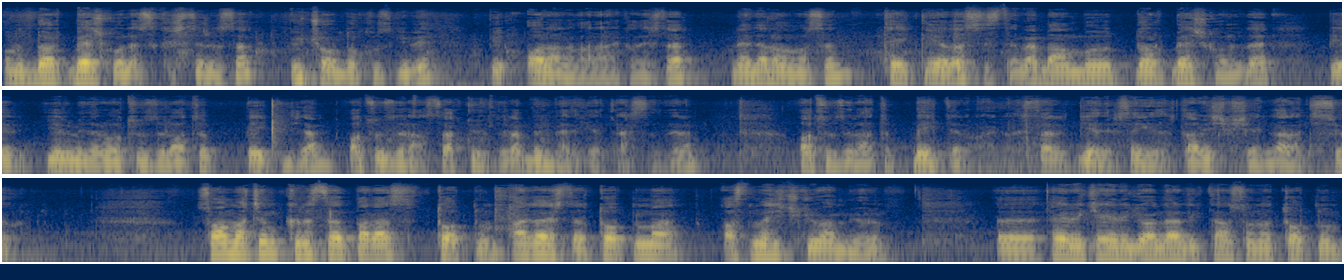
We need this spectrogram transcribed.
bunu 4-5 gole sıkıştırırsak 3.19 gibi bir oranı var arkadaşlar. Neden olmasın? Tekli ya da sisteme ben bu 4-5 golü bir 20 lira 30 lira atıp bekleyeceğim. 30 lira atsak 100 lira bin bereket versin derim. 30 lira atıp beklerim arkadaşlar. Gelirse gelir. Tabii hiçbir şeyin garantisi yok. Son maçım Crystal Palace Tottenham. Arkadaşlar Tottenham'a aslında hiç güvenmiyorum. Ee, Harry Kane'i gönderdikten sonra Tottenham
